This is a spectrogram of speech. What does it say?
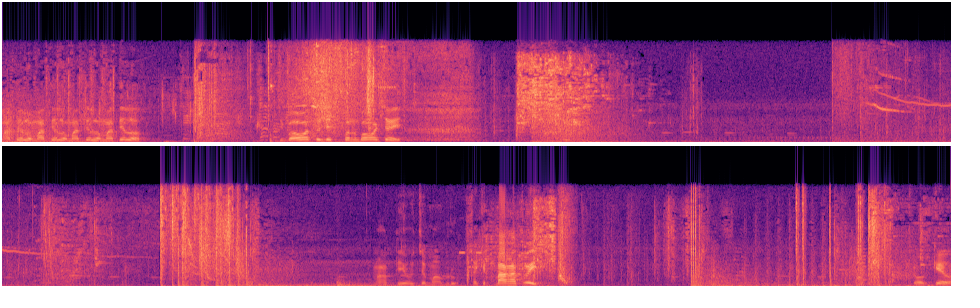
mati lo, mati lo, mati lo, mati lo. Di bawah tuh dia spawn bawah coy. Mati Ocha mah bro. Sakit banget weh. Gokil.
